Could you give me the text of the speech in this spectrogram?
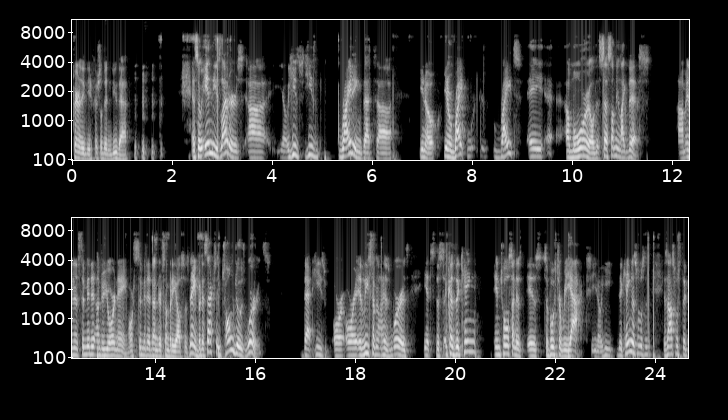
apparently the official didn't do that. and so in these letters, uh, you know, he's he's writing that uh, you know, you know, write write a a memorial that says something like this um, and then submit it under your name or submit it under somebody else's name. But it's actually Chongjo's words that he's, or or at least if not his words, it's this because the king in Chosun is, is supposed to react. You know, he the king is supposed to is not supposed to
